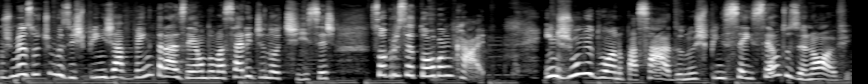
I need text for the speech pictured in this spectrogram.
Os meus últimos spins já vêm trazendo uma série de notícias sobre o setor bancário. Em junho do ano passado, no SPIN 609,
